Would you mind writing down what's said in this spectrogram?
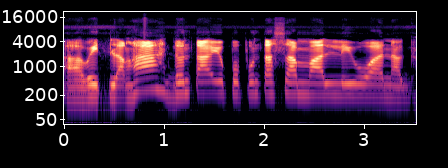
Ah, wait lang ha, doon tayo pupunta sa maliwanag.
